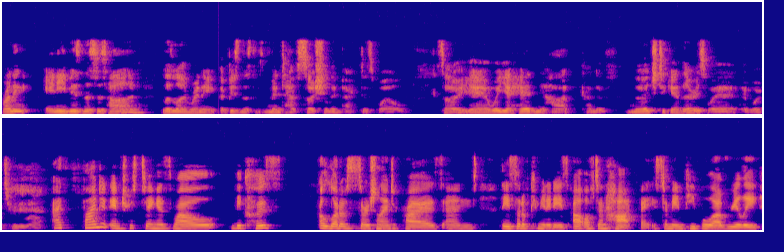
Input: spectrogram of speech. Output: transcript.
running any business is hard, let alone running a business that's meant to have social impact as well. So yeah, where your head and your heart kind of merge together is where it works really well. I find it interesting as well because a lot of social enterprise and these sort of communities are often heart based. I mean, people are really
